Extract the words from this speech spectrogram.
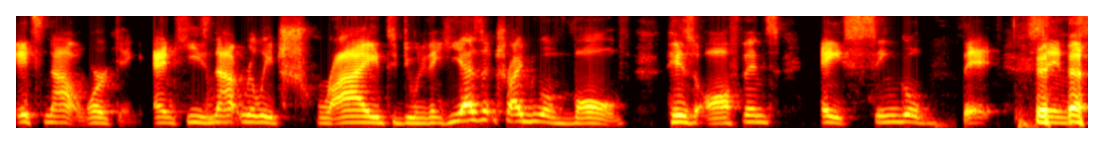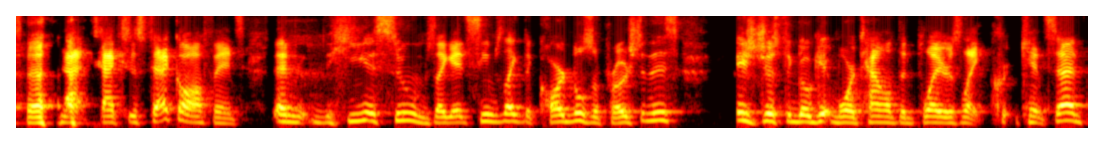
it's not working. And he's not really tried to do anything. He hasn't tried to evolve his offense a single bit since that Texas Tech offense. And he assumes, like, it seems like the Cardinals' approach to this is just to go get more talented players. Like Kent said,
